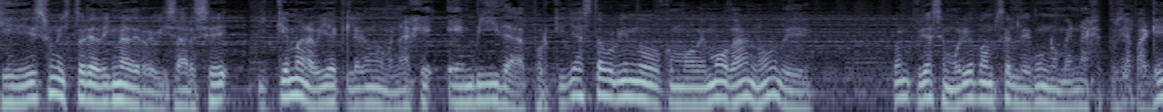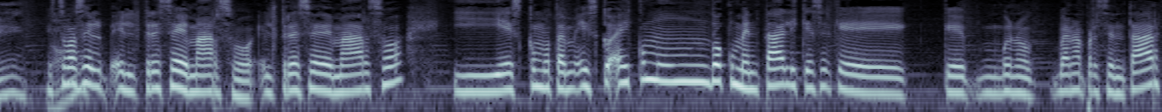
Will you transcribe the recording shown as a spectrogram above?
que es una historia digna de revisarse y qué maravilla que le hagan un homenaje en vida, porque ya está volviendo como de moda, ¿no? De, bueno, pues ya se murió, vamos a hacerle un homenaje, pues ya para qué. Esto va a ser el, el 13 de marzo, el 13 de marzo, y es como también, es hay como un documental y que es el que, que, bueno, van a presentar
